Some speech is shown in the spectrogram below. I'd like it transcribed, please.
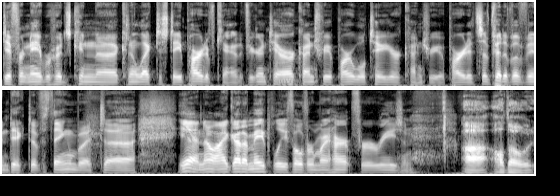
Different neighborhoods can uh, can elect to stay part of Canada. If you're going to tear our country apart, we'll tear your country apart. It's a bit of a vindictive thing, but uh, yeah, no, I got a maple leaf over my heart for a reason. Uh, although uh,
